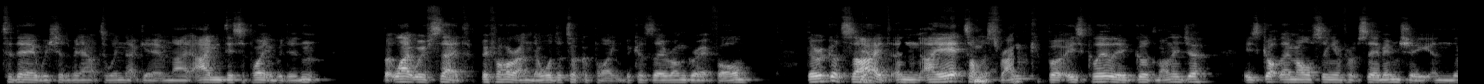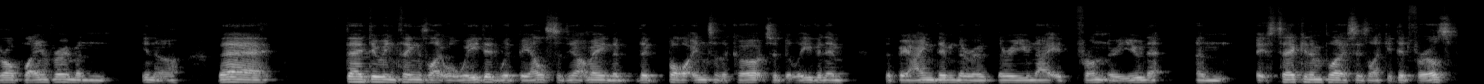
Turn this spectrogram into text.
today we should have been out to win that game, and I, I'm disappointed we didn't. But like we've said beforehand, I would have took a point because they're on great form. they're a good side, yeah. and I hate Thomas Frank, but he's clearly a good manager. He's got them all singing from the same hymn sheet, and they're all playing for him. And you know, they're they're doing things like what we did with Bielsa. Do you know what I mean? They they bought into the coach, they believe in him, they're behind him. They're a, they're a united front, they're a unit, and it's taken him places like it did for us.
